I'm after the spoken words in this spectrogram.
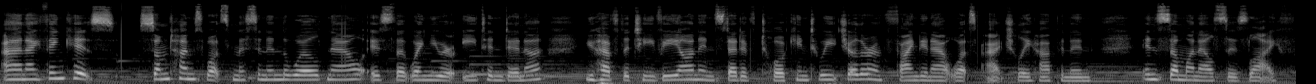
And I think it's sometimes what's missing in the world now is that when you're eating dinner, you have the TV on instead of talking to each other and finding out what's actually happening in someone else's life.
